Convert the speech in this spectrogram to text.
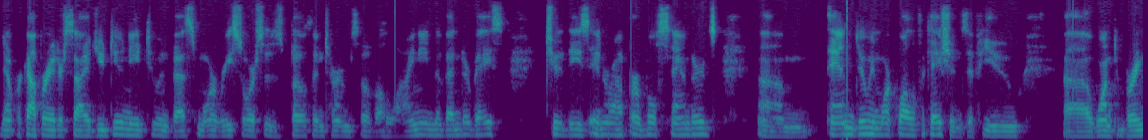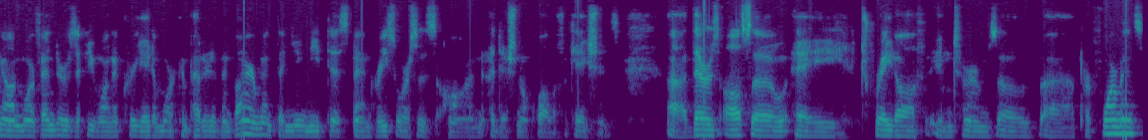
network operator side, you do need to invest more resources, both in terms of aligning the vendor base to these interoperable standards um, and doing more qualifications. If you uh, want to bring on more vendors, if you want to create a more competitive environment, then you need to spend resources on additional qualifications. Uh, there's also a trade-off in terms of uh, performance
